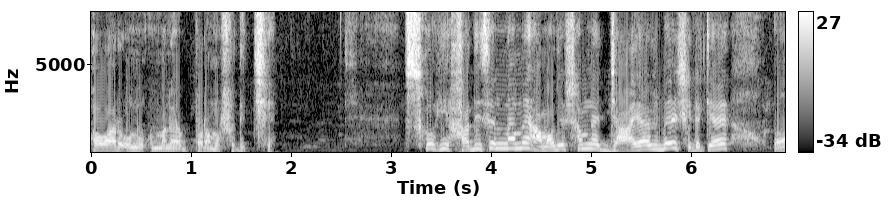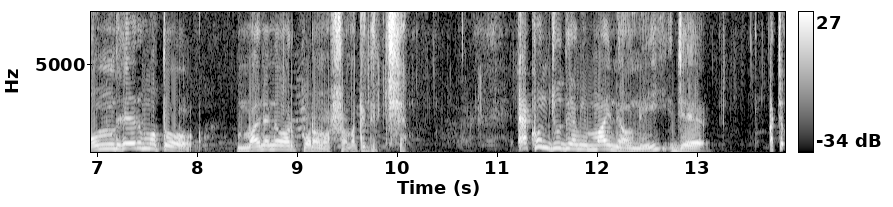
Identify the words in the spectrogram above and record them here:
হওয়ার অনু মানে পরামর্শ দিচ্ছে। সহি হাদিসের নামে আমাদের সামনে যাই আসবে, সেটাকে অন্ধের মতো মাইনে নেওয়ার পরামর্শ আমাকে দিচ্ছে। এখন যদি আমি মাইনেও নিই যে আচ্ছা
